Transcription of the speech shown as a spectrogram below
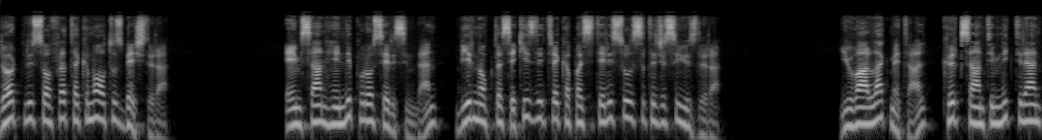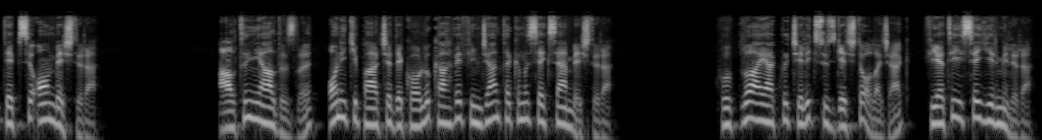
dörtlü sofra takımı 35 lira. Emsan Hendi Pro serisinden, 1.8 litre kapasiteli su ısıtıcısı 100 lira. Yuvarlak metal, 40 santimlik tren tepsi 15 lira. Altın yaldızlı, 12 parça dekorlu kahve fincan takımı 85 lira. Kulplu ayaklı çelik süzgeçte olacak, fiyatı ise 20 lira.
